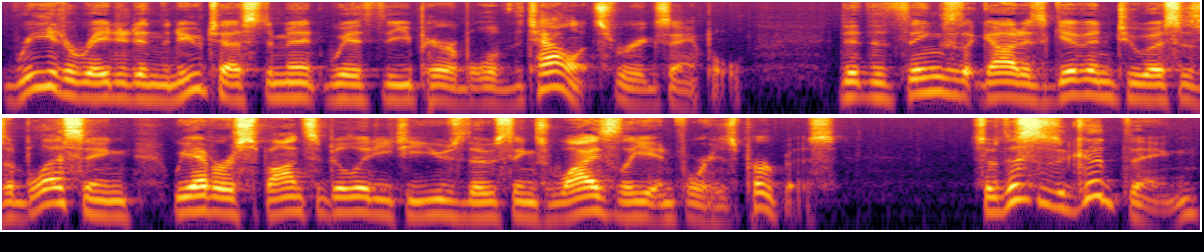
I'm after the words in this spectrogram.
reiterated in the New Testament with the parable of the talents, for example. That the things that God has given to us as a blessing, we have a responsibility to use those things wisely and for his purpose. So this is a good thing,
